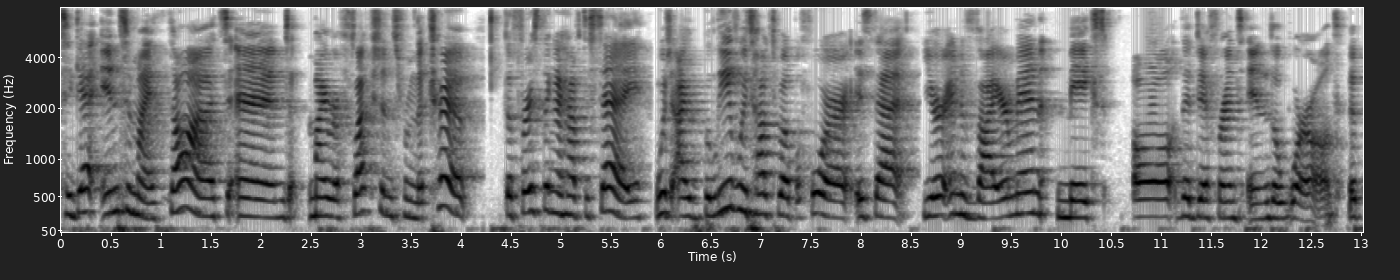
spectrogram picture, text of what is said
to get into my thoughts and my reflections from the trip, the first thing I have to say, which I believe we talked about before, is that your environment makes all the difference in the world. The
